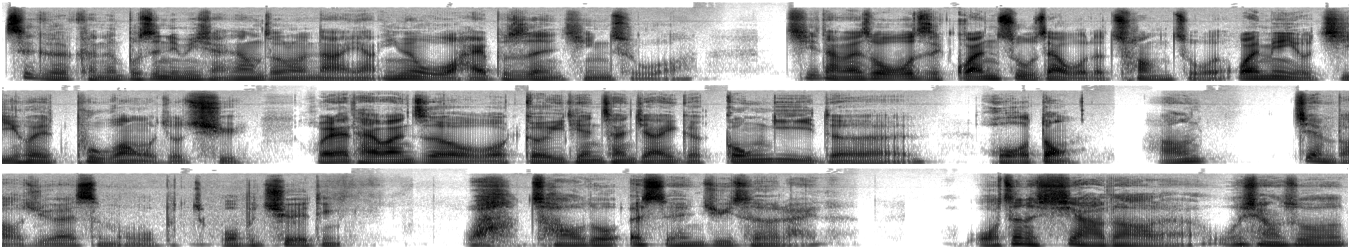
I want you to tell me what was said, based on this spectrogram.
这个可能不是你们想象中的那样，因为我还不是很清楚哦。其实坦白说，我只关注在我的创作，外面有机会曝光我就去。回来台湾之后，我隔一天参加一个公益的活动，好像鉴宝局还是什么，我不我不确定。哇，超多 SNG 车来的，我真的吓到了。我想说，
